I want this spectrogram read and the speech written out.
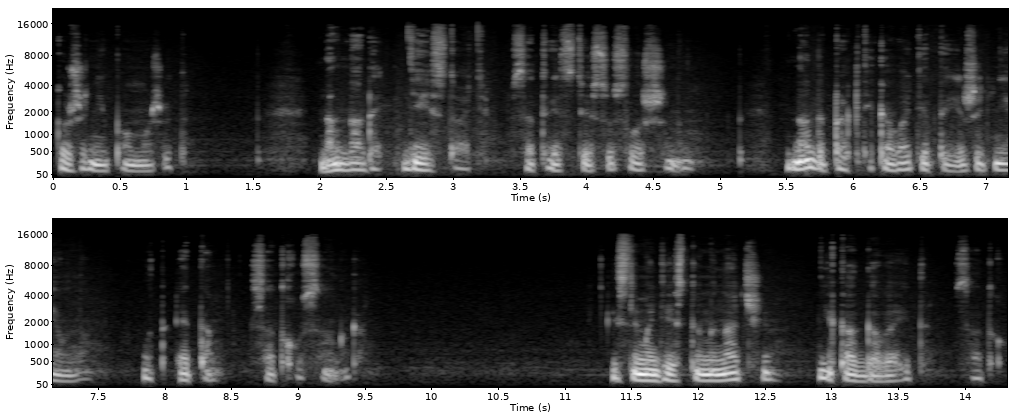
тоже не поможет. Нам надо действовать в соответствии с услышанным. Надо практиковать это ежедневно. Вот это садху санга. Если мы действуем иначе, не как говорит садху,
